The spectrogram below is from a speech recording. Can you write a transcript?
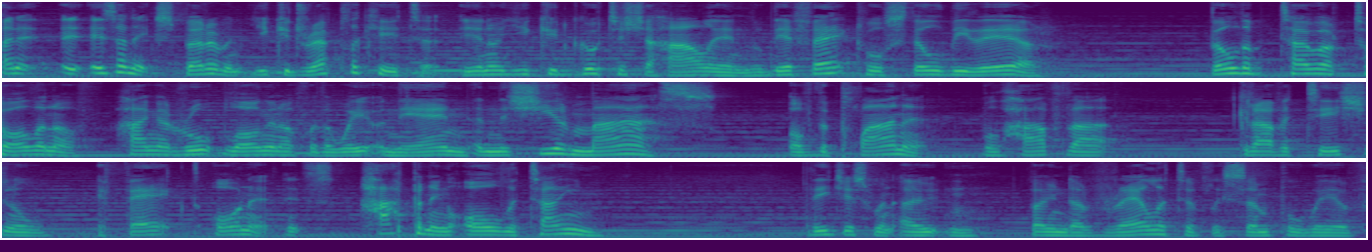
and it, it is an experiment. You could replicate it. You know, you could go to Schiehallion The effect will still be there. Build a tower tall enough, hang a rope long enough with a weight on the end, and the sheer mass of the planet will have that gravitational effect on it. It's happening all the time. They just went out and found a relatively simple way of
